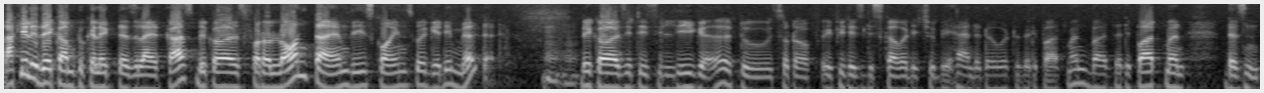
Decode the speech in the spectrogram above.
Luckily, they come to collectors like us because for a long time these coins were getting melted because it is illegal to sort of, if it is discovered, it should be handed over to the department, but the department doesn't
